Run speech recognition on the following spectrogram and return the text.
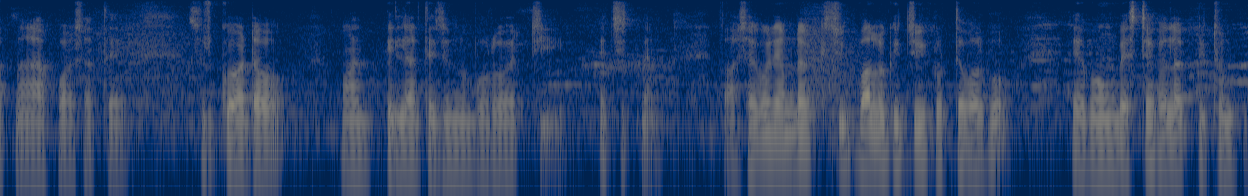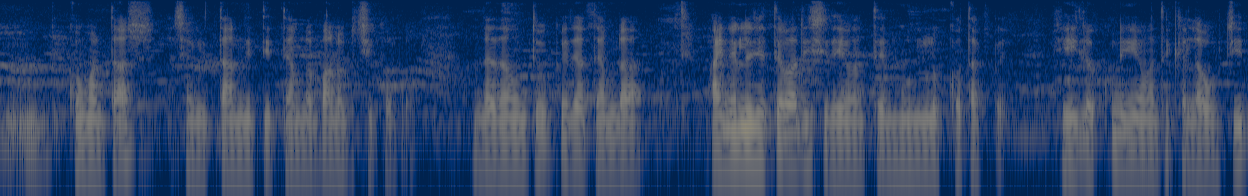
আপনার আবহাওয়ার সাথে শুট করাটাও আমার প্লেয়ারদের জন্য বড় একটি অ্যাচিভমেন্ট তো আশা করি আমরা কিছু, ভালো কিছুই করতে পারব এবং বেস্টে ফেলা লিটন কুমার দাস। আশা করি তার নেতৃত্বে আমরা ভালো কিছু করব। দাদা অন্তকে যাতে আমরা ফাইনালে যেতে পারি, সেটাই আমাদের মূল লক্ষ্য থাকবে। সেই লক্ষ্য নিয়ে আমাদের খেলা উচিত।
